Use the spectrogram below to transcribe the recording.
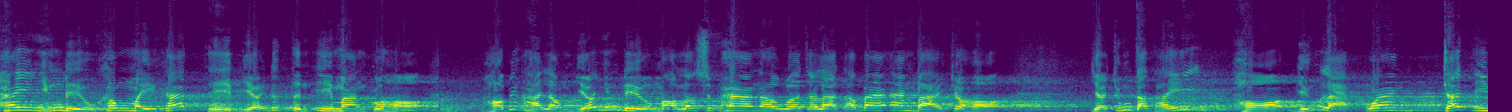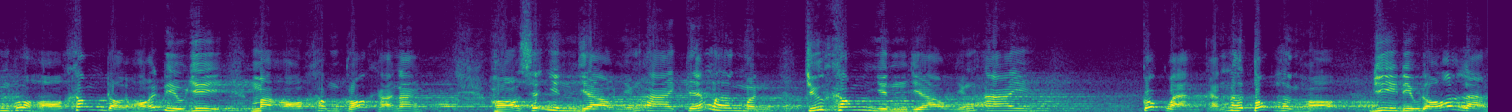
hay những điều không may khác thì với đức tin iman của họ họ biết hài lòng với những điều mà Allah subhanahu wa ta'ala đã ban an bài cho họ và chúng ta thấy họ vẫn lạc quan, trái tim của họ không đòi hỏi điều gì mà họ không có khả năng. Họ sẽ nhìn vào những ai kém hơn mình, chứ không nhìn vào những ai có hoàn cảnh tốt hơn họ. Vì điều đó làm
